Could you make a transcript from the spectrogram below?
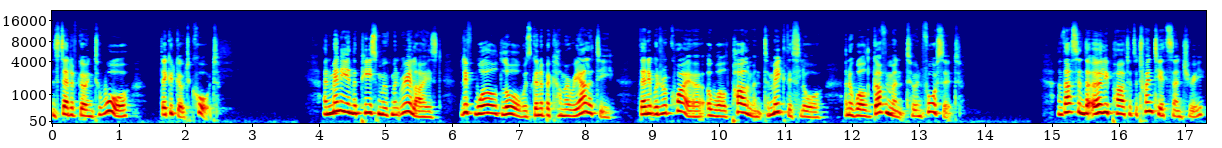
Instead of going to war, they could go to court. And many in the peace movement realised that if world law was going to become a reality, then it would require a world parliament to make this law and a world government to enforce it. And thus, in the early part of the 20th century,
